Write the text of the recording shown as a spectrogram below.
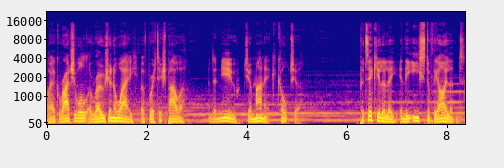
by a gradual erosion away of British power and a new Germanic culture. Particularly in the east of the island,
